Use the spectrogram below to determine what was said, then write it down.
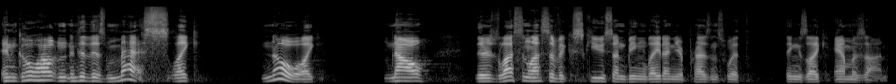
and go out into this mess? Like, no, like, now there's less and less of excuse on being late on your presents with things like Amazon,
